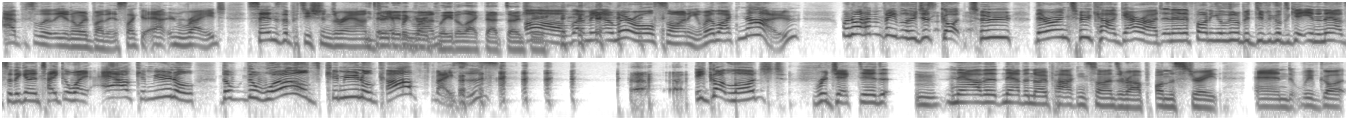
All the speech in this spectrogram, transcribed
absolutely annoyed by this, like out enraged, sends the petitions around You to do need a group leader like that, don't you? Oh, I mean, and we're all signing it. We're like, no. We're not having people who just got two their own two car garage and now they're finding it a little bit difficult to get in and out, so they're going to take away our communal, the the world's communal car spaces. it got lodged, rejected. Mm. Now that now the no parking signs are up on the street, and we've got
